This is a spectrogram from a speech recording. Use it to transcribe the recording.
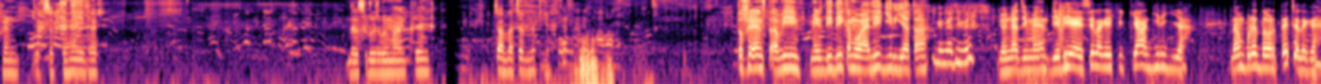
फ्रेंड सकते हैं इधर। इधर सूरज भगवान फ्रेंड। चल चल हटिए तो फ्रेंड्स अभी मेरी दीदी का मोबाइल ही गिर गया था। गंगा जी में। गंगा जी में दीदी ऐसे लगे कि क्या गिर गया। एकदम पूरे दौड़ते चले गए।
